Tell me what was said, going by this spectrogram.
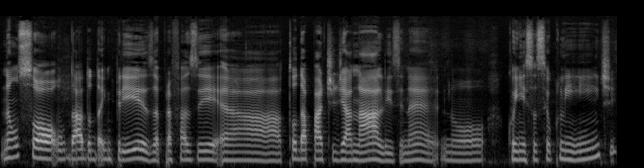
Não só o dado da empresa para fazer uh, toda a parte de análise, né? No conheça seu cliente,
